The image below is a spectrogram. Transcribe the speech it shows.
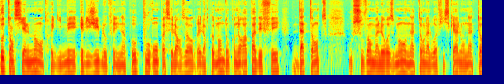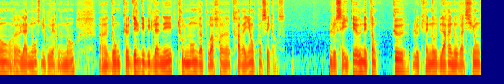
potentiellement, entre guillemets, éligibles au crédit d'impôt pourront passer leurs ordres et leurs commandes. Donc on n'aura pas d'effet d'attente où souvent, malheureusement, on attend la loi fiscale, on attend euh, l'annonce du gouvernement. Euh, donc dès le début de l'année, tout le monde va pouvoir euh, travailler en conséquence. Le CITE n'étant que le créneau de la rénovation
